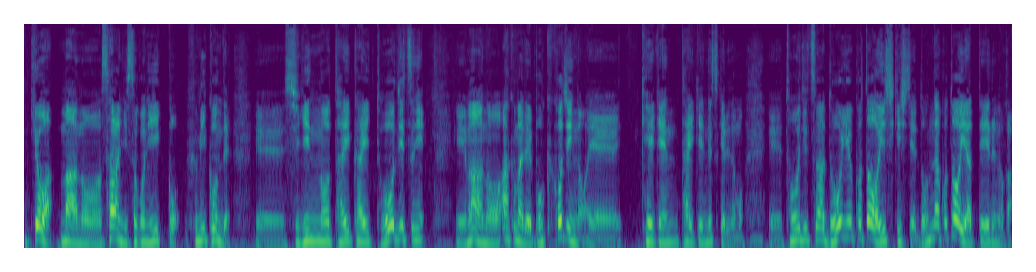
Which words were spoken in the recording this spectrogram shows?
今日は、まあ、あの、さらにそこに一個踏み込んで、えー、詩吟の大会当日に、えー、まあ、あの、あくまで僕個人の、えー、経験、体験ですけれども、えー、当日はどういうことを意識してどんなことをやっているのか、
